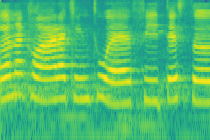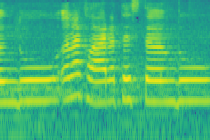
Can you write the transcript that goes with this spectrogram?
Ana Clara, quinto F, testando. Ana Clara, testando.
